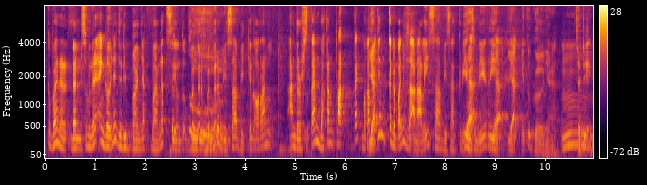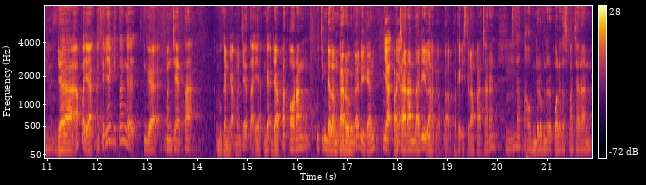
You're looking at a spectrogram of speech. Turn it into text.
kebayang dan, dan sebenarnya angle-nya jadi banyak banget sih untuk Betul. bener-bener bisa bikin orang understand bahkan praktek bahkan Ya. mungkin ke depannya bisa analisa bisa create Iya, sendiri. Iya, iya, itu goalnya. Hmm. Jadi ya apa ya? Akhirnya kita nggak nggak mencetak bukan nggak mencetak ya, nggak dapat orang kucing dalam karung tadi kan, Ya, pacaran tadi lah pa- pakai istilah pacaran, Hmm. kita tahu bener-bener kualitas pacaran,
